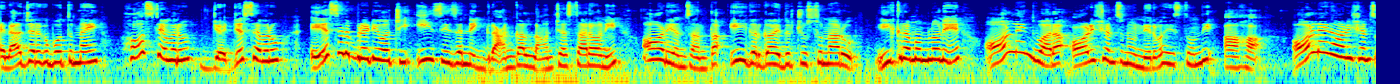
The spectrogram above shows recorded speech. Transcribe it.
ఎలా జరగబోతున్నాయి? హోస్ట్ ఎవరు? జడ్జెస్ ఎవరు? ఏ సెలబ్రిటీ వచ్చి ఈ సీజన్ని గ్రాండ్గా లాంచ్ చేస్తారో అని ఆడియన్స్ అంతా ఈగర్గా ఎదురు చూస్తున్నారు ఈ క్రమంలోనే ఆన్లైన్ ద్వారా ఆడిషన్స్ను నిర్వహిస్తుంది ఆహా. ఆన్లైన్ ఆడిషన్స్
